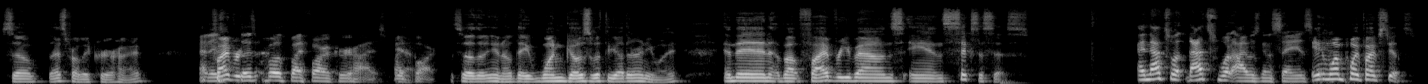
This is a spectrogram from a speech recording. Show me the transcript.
So that's probably career high. And Five, those are both by far career highs, by yeah. far. So the you know they one goes with the other anyway, and then about five rebounds and six assists and that's what that's what I was gonna say is in 1.5 steals.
